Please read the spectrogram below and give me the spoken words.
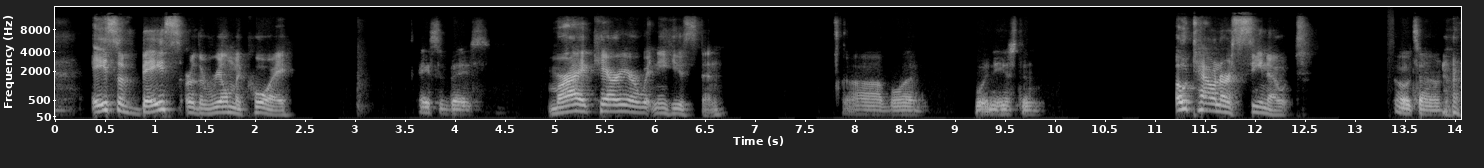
Ace of Base or The Real McCoy? Ace of Base. Mariah Carey or Whitney Houston? Oh, boy. Whitney Houston. O Town or C Note? O Town.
